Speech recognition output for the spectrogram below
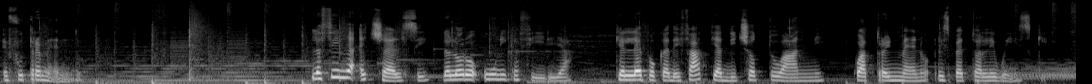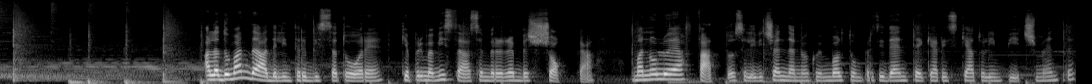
e fu tremendo. La figlia è Chelsea, la loro unica figlia, che all'epoca dei fatti ha 18 anni 4 in meno rispetto a Lewinsky. Alla domanda dell'intervistatore, che a prima vista sembrerebbe sciocca, ma non lo è affatto se le vicende hanno coinvolto un presidente che ha rischiato l'impeachment,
